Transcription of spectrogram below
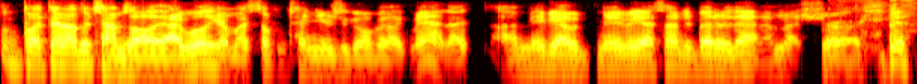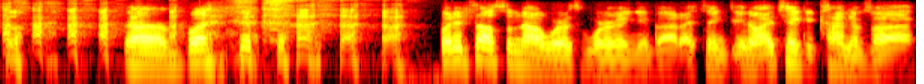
but then other times I'll, I will hear myself from ten years ago and be like, man, I, I maybe I would maybe I sounded better then. I'm not sure. um, but but it's also not worth worrying about. I think you know I take a kind of a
